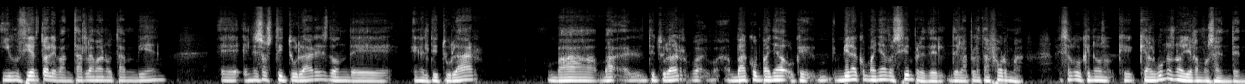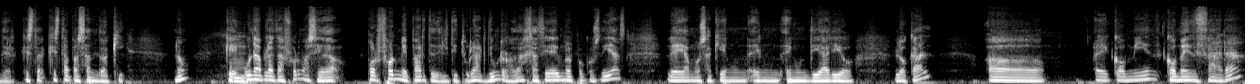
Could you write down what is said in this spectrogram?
y un cierto levantar la mano también eh, en esos titulares donde en el titular va, el titular va, acompañado, que viene acompañado siempre de, la plataforma. Es algo que, no, que, algunos no llegamos a entender. ¿Qué está, qué está pasando aquí? ¿no? Que mm. una plataforma sea por forme parte del titular de un rodaje. Hace unos pocos días leíamos aquí en un, diario local, uh, eh, comenzará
